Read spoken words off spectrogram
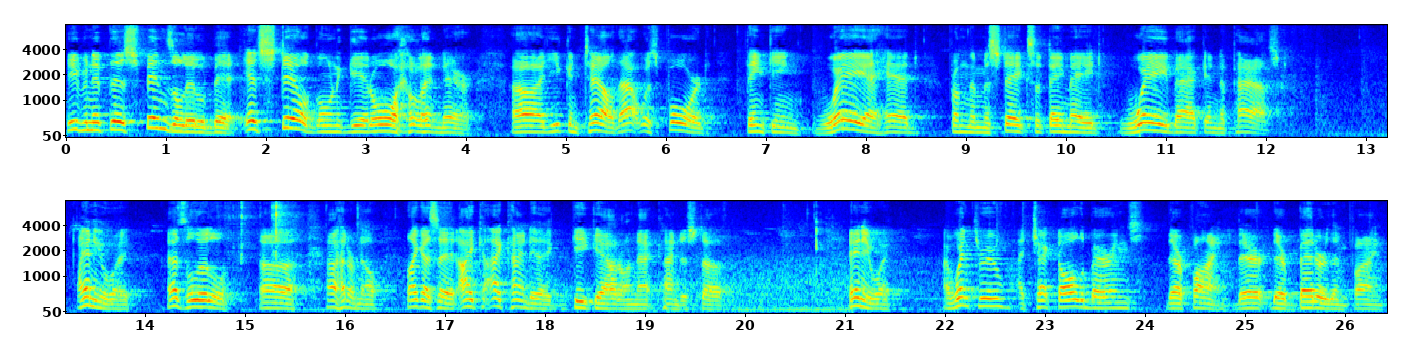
Even if this spins a little bit, it's still going to get oil in there. Uh, you can tell that was Ford thinking way ahead from the mistakes that they made way back in the past. Anyway, that's a little, uh, I don't know. Like I said, I, I kind of geek out on that kind of stuff. Anyway, I went through, I checked all the bearings. They're fine. They're, they're better than fine.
